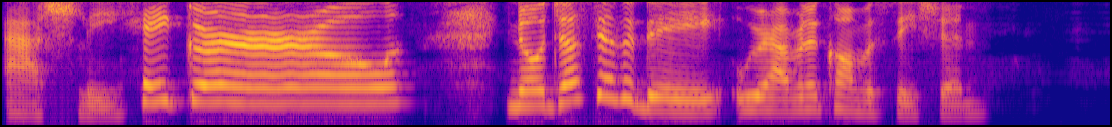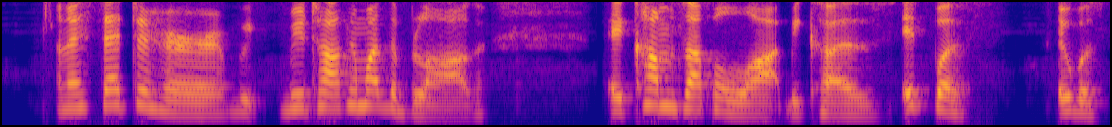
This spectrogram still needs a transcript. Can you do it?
Ashley. Hey girl. You know, just the other day we were having a conversation and I said to her, we, we were talking about the blog. It comes up a lot because it was, it was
